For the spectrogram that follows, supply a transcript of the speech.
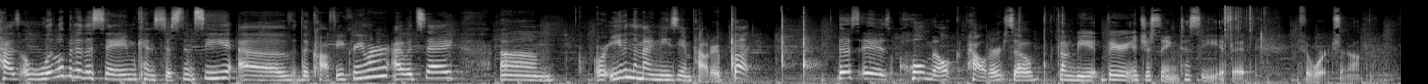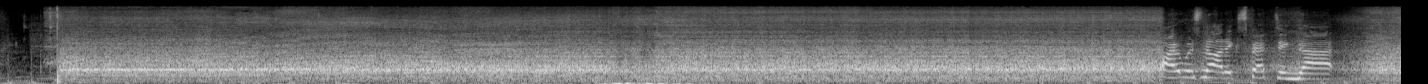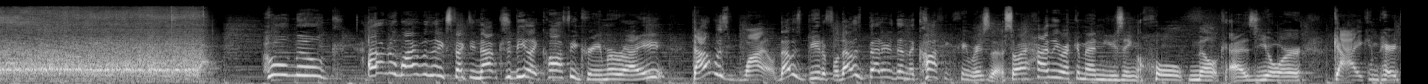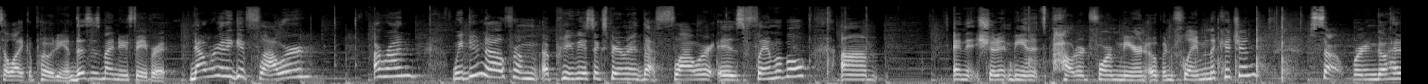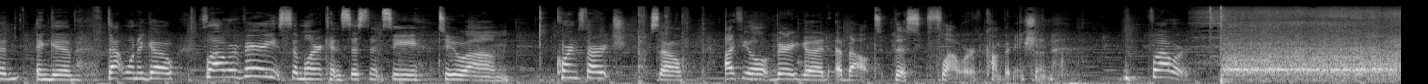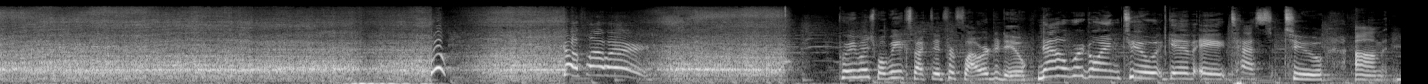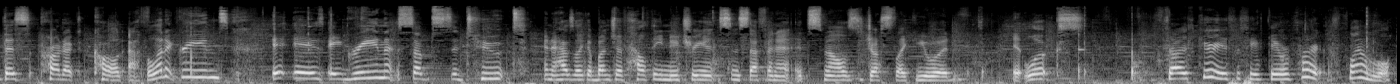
has a little bit of the same consistency of the coffee creamer, I would say, um, or even the magnesium powder. But this is whole milk powder, so it's gonna be very interesting to see if it, if it works or not. I was not expecting that. Wasn't expecting that it'd be like coffee creamer, right? That was wild. That was beautiful. That was better than the coffee creamers though. So I highly recommend using whole milk as your guy compared to Lycopodium. This is my new favorite. Now we're gonna give flour a run. We do know from a previous experiment that flour is flammable um, and it shouldn't be in its powdered form near an open flame in the kitchen. So we're gonna go ahead and give that one a go. Flour, very similar consistency to um, cornstarch. So I feel very good about this flour combination. Flour. Pretty much what we expected for flour to do. Now we're going to give a test to um, this product called Athletic Greens. It is a green substitute and it has like a bunch of healthy nutrients and stuff in it. It smells just like you would, it looks. So I was curious to see if they were flammable.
